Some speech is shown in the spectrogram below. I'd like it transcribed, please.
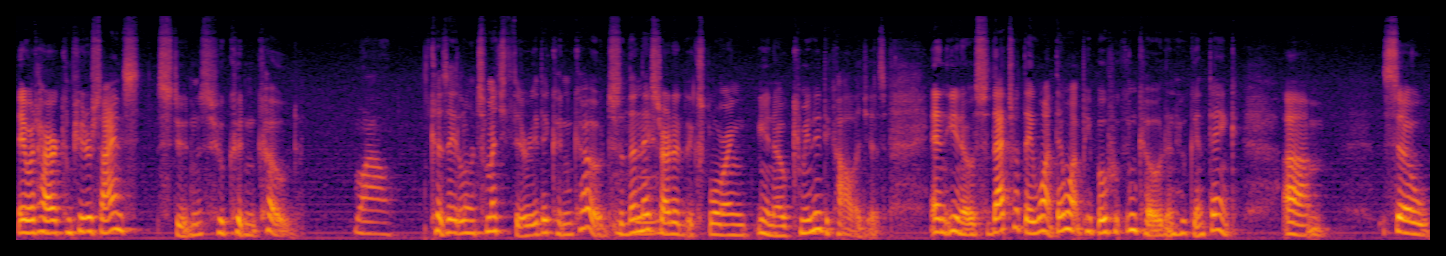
They would hire computer science students who couldn't code wow. Because they learned so much theory they couldn't code. So then they started exploring, you know, community colleges, and you know, so that's what they want. They want people who can code and who can think. Um, so,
